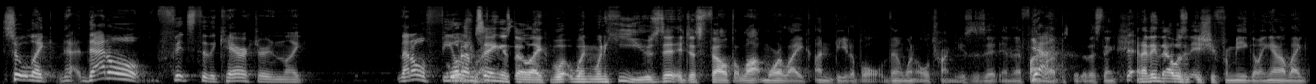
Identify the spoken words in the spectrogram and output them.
So like that that all fits to the character and like that all feels. What I'm right. saying is though, like when when he used it, it just felt a lot more like unbeatable than when Ultron uses it in the final yeah. episode of this thing. And I think that was an issue for me going in. I'm like,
